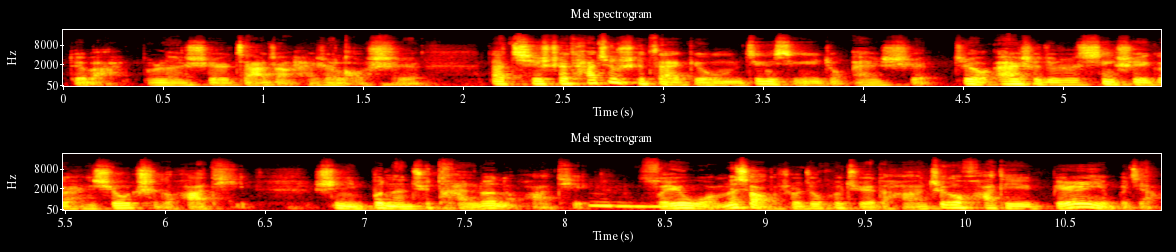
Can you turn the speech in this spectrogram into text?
对吧？不论是家长还是老师。那其实他就是在给我们进行一种暗示，这种暗示就是性是一个很羞耻的话题，是你不能去谈论的话题。嗯所以我们小的时候就会觉得，好像这个话题别人也不讲，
